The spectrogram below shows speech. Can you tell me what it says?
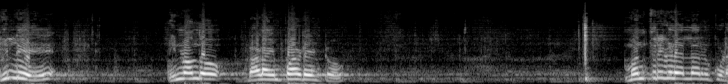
ಇಲ್ಲಿ ಇನ್ನೊಂದು ಬಹಳ ಇಂಪಾರ್ಟೆಂಟು ಮಂತ್ರಿಗಳೆಲ್ಲರೂ ಕೂಡ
